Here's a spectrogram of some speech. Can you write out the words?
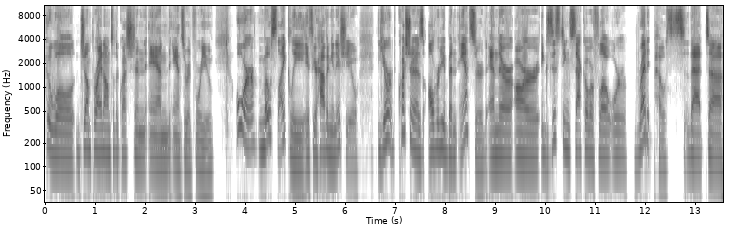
who will jump right onto the question and answer it for you. Or most likely, if you're having an issue, your question has already been answered, and there are existing Stack Overflow or Reddit posts that uh,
